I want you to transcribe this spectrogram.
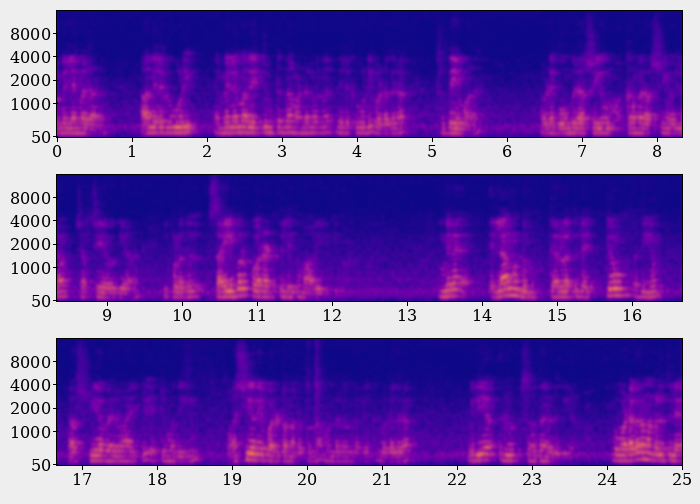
എം എൽ എമാരാണ്. ആ നിലയ്ക്ക് കൂടി എം എൽ എമാർ ഏറ്റുമുട്ടുന്ന മണ്ഡലം എന്ന നിലയ്ക്ക് കൂടി വടകര ശ്രദ്ധേയമാണ് അവിടെ ബോംബ് രാഷ്ട്രീയവും അക്രമ രാഷ്ട്രീയവും എല്ലാം ചർച്ചയാവുകയാണ് ഇപ്പോൾ അത് സൈബർ പോരാട്ടത്തിലേക്ക് മാറിയിരിക്കുന്നു. ഇങ്ങനെ എല്ലാം കൊണ്ടും കേരളത്തിൽ ഏറ്റവും അധികം രാഷ്ട്രീയപരമായിട്ട് ഏറ്റവും അധികം വാശിയേറിയ പോരാട്ടം നടക്കുന്ന മണ്ഡലം എന്ന നിലയ്ക്ക് വടകര വലിയ ഒരു ശ്രദ്ധ നേടുകയാണ്. അപ്പോൾ വടകര മണ്ഡലത്തിലെ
